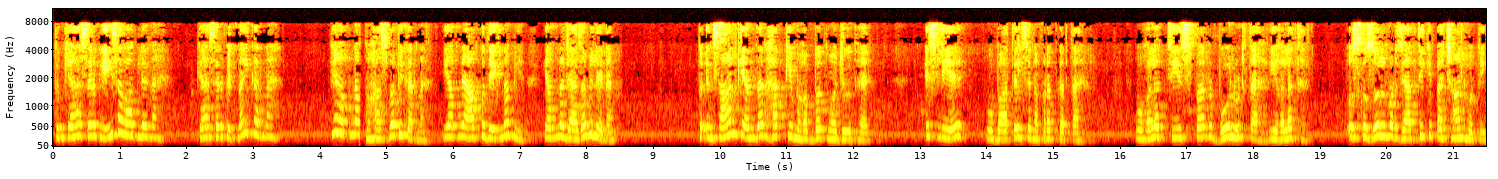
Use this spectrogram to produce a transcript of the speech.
تو کیا صرف یہی ثواب لینا ہے؟ کیا صرف اتنا ہی کرنا ہے؟ یا اپنا محاسبہ بھی کرنا ہے؟ یا اپنے آپ کو دیکھنا بھی ہے؟ یا اپنا جائزہ بھی لینا ہے؟ تو انسان کے اندر حق کی محبت موجود ہے۔ اس لیے وہ باطل سے نفرت کرتا ہے۔ وہ غلط چیز پر بول اٹھتا ہے۔ یہ غلط ہے۔ اس کو ظلم اور زیادتی کی پہچان ہوتی۔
